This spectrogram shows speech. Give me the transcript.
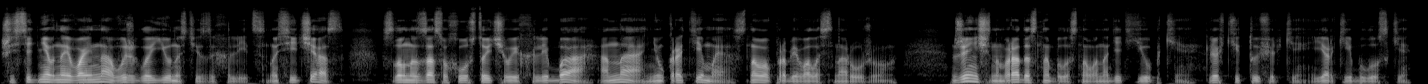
Шестидневная война выжгла юность из их лиц, но сейчас, словно засухо устойчивые хлеба, она, неукротимая, снова пробивалась наружу. Женщинам радостно было снова надеть юбки, легкие туфельки, яркие блузки.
